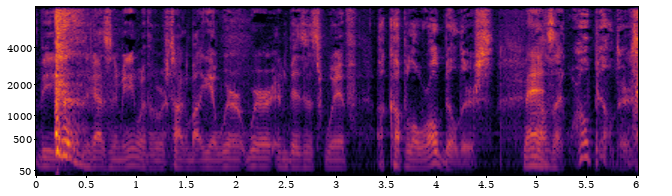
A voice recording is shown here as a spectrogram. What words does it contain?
the the guys in the meeting with were talking about yeah, we're we're in business with a couple of world builders. Man, and I was like world builders.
